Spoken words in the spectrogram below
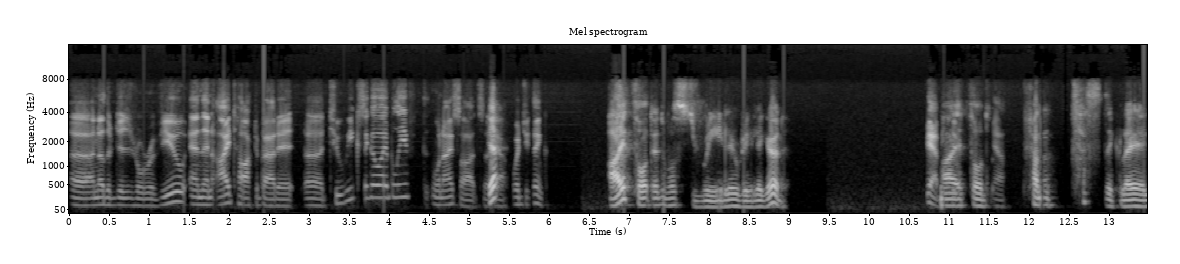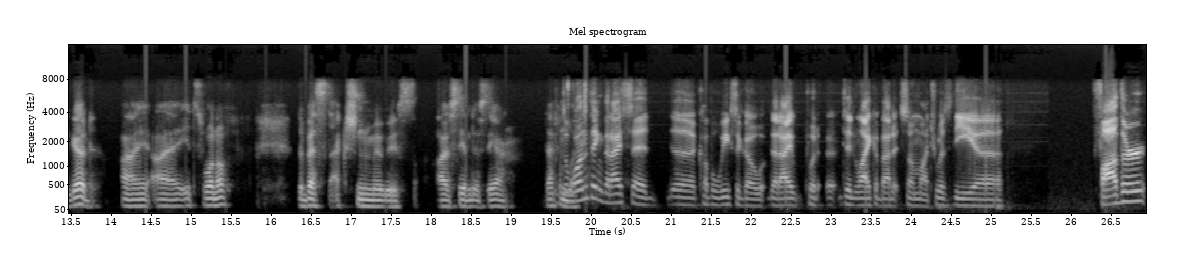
uh, another digital review and then i talked about it uh, two weeks ago i believe when i saw it so Yeah. yeah what'd you think I thought it was really, really good. yeah I thought Yeah. fantastically good. I, I, it's one of the best action movies I've seen this year. Definitely. the one thing that I said uh, a couple weeks ago that I put uh, didn't like about it so much was the uh, father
